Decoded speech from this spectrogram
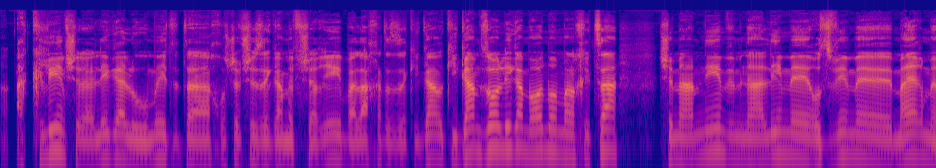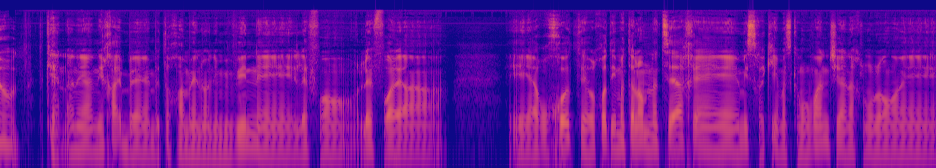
באקלים של הליגה הלאומית, אתה חושב שזה גם אפשרי בלחץ הזה, כי גם, כי גם זו ליגה מאוד מאוד מלחיצה, שמאמנים ומנהלים אה, עוזבים אה, מהר מאוד. כן, אני, אני חי בתוך עמנו, אני מבין אה, לאיפה, היה... אה, הרוחות הולכות אם אתה לא מנצח אה, משחקים, אז כמובן שאנחנו לא... אה,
